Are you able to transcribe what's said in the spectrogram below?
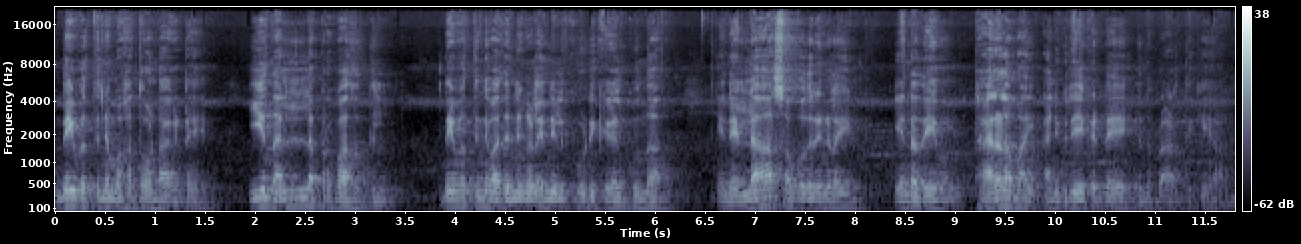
ദൈവത്തിന്റെ മഹത്വം ഉണ്ടാകട്ടെ. ഈ നല്ല പ്രഭാതത്തിൽ ദൈവത്തിന്റെ വചനങ്ങൾ എന്നിൽ കൂടി കേൾക്കുന്ന എന്റെ എല്ലാ സഹോദരങ്ങളെയും എന്റെ ദൈവം ധാരാളമായി അനുഗ്രഹിക്കട്ടെ എന്ന് പ്രാർത്ഥിക്കുകയാണ്.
